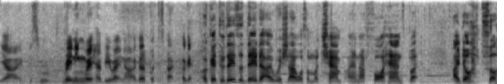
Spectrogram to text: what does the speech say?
yeah, it's raining very heavy right now. I gotta put this back. Okay. Okay, today's a day that I wish I was a Machamp and I have four hands, but I don't. So,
